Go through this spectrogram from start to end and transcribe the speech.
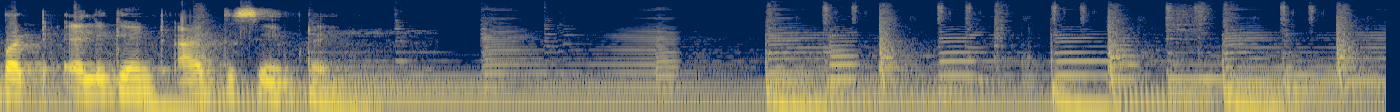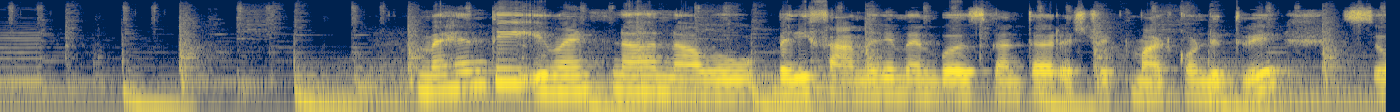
but elegant at the same time mehndi ಇವೆಂಟ್ನ ನಾವು ಬರೀ ಫ್ಯಾಮಿಲಿ ಮೆಂಬರ್ಸ್ಗಂತ ರೆಸ್ಟ್ರಿಕ್ಟ್ ಮಾಡ್ಕೊಂಡಿದ್ವಿ. ಸೊ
